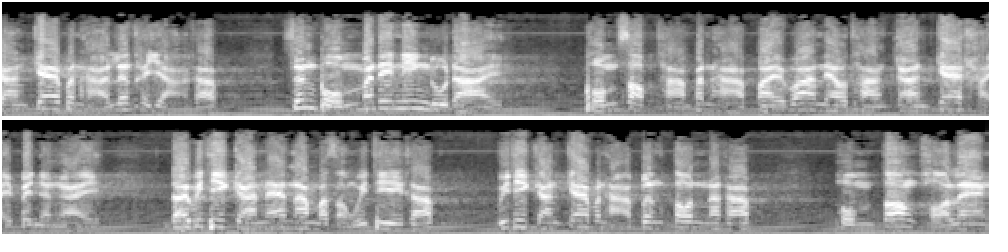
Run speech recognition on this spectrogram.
การแก้ปัญหาเรื่องขยะครับ ซึ่งผมไม่ได้นิ่งดูได้ ผมสอบถามปัญหาไปว่าแนวทางการแก้ไขเป็นยังไง ได้วิธีการแนะนำมาสองวิธีครับ วิธีการแก้ปัญหาเบื้องต้นนะครับ ผมต้องขอแรง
